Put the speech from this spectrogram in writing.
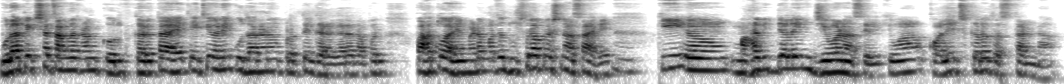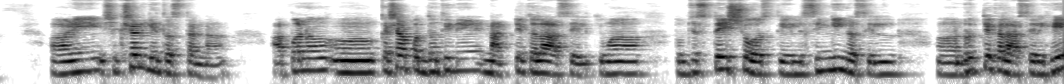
मुलापेक्षा चांगलं काम करू करतायत याची अनेक उदाहरणं प्रत्येक घराघरात आपण पाहतो आहे. मॅडम माझा दुसरा प्रश्न असा आहे की महाविद्यालयीन जीवन असेल किंवा कॉलेज करत असताना आणि शिक्षण घेत असताना आपण कशा पद्धतीने नाट्यकला असेल किंवा तुमचे स्टेज शो असतील सिंगिंग असेल नृत्यकला असेल हे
